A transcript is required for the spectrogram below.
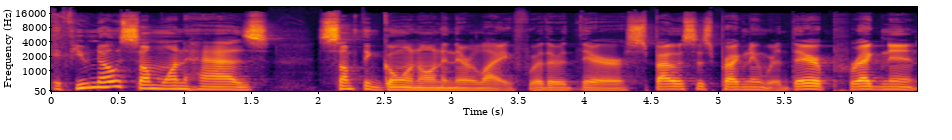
if you know someone has something going on in their life whether their spouse is pregnant whether they're pregnant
